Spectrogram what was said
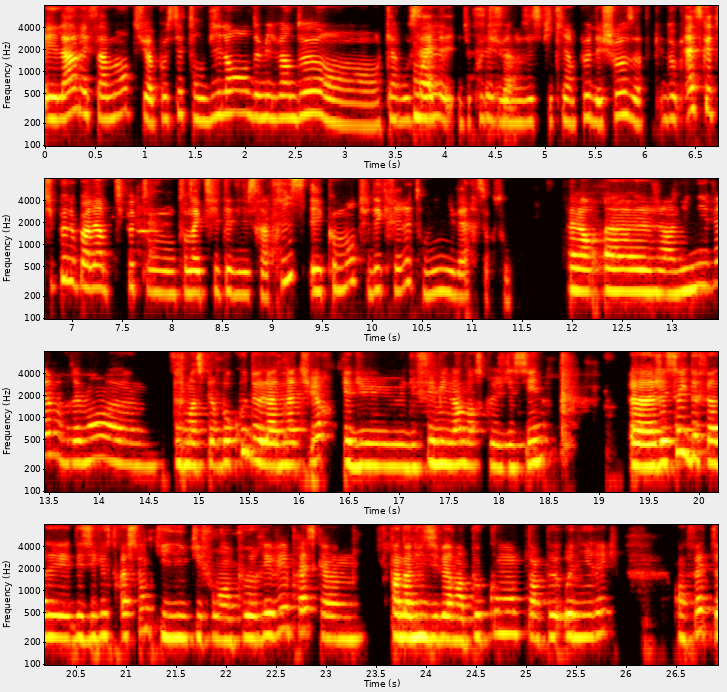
et, là, récemment, tu as posté ton bilan 2022 en carrousel. du coup, tu vas nous expliquer un peu des choses. Donc, est-ce que tu peux nous parler un petit peu de ton, ton activité d'illustratrice et comment tu décrirais ton univers surtout? Alors, euh, j'ai un univers vraiment. Euh, je m'inspire beaucoup de la nature et du, féminin dans ce que je dessine. Euh, j'essaye de faire des, illustrations qui, font un peu rêver, presque, enfin, d'un univers un peu conte, un peu onirique. En fait,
